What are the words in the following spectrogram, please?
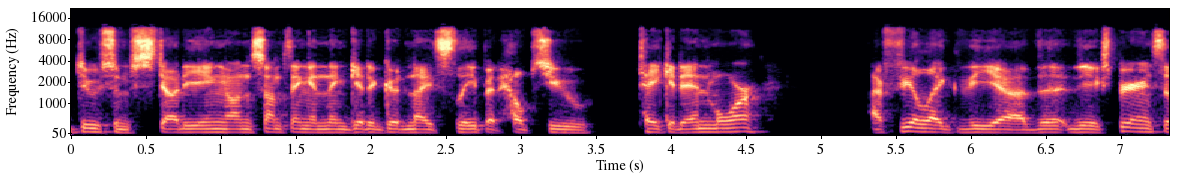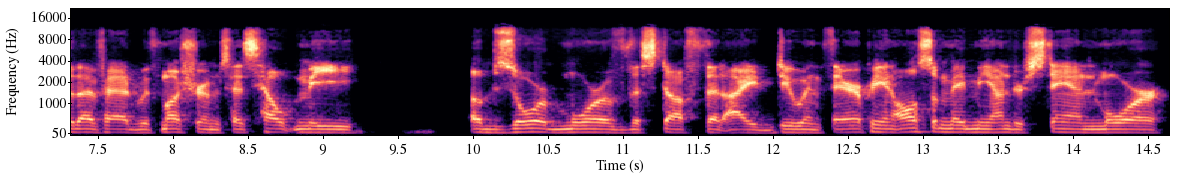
do some studying on something and then get a good night's sleep, it helps you take it in more. I feel like the uh, the the experience that I've had with mushrooms has helped me absorb more of the stuff that I do in therapy and also made me understand more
